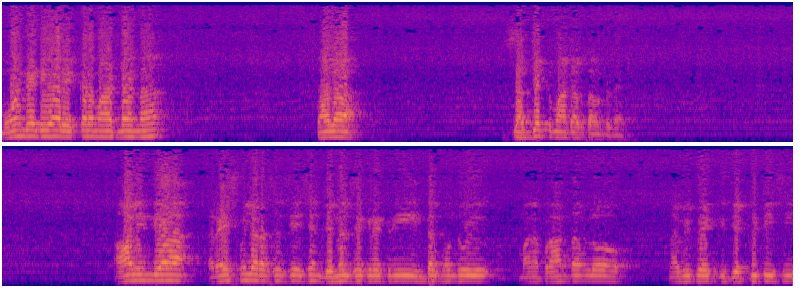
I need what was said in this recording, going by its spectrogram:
మోహన్ రెడ్డి గారు ఎక్కడ మాట్లాడినా చాలా సబ్జెక్ట్ మాట్లాడుతూ ఉంటాడు all India rice miller association general secretary ఇంతకుముందు మన ప్రాంతంలో నవీపేటకి జెడ్పీటీసీ.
